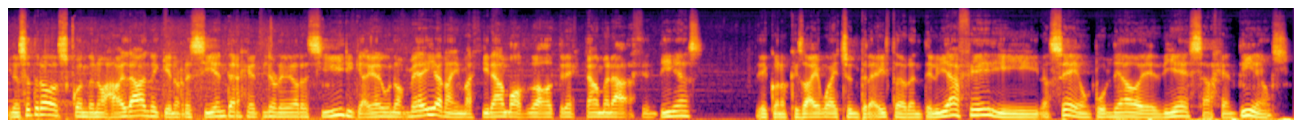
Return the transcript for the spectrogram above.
Y nosotros cuando nos hablaban de que los residentes argentinos iban a recibir y que había algunos medios, nos imaginamos dos o tres cámaras argentinas eh, con los que ya habíamos hecho entrevistas durante el viaje y no sé, un puñado de 10 argentinos.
